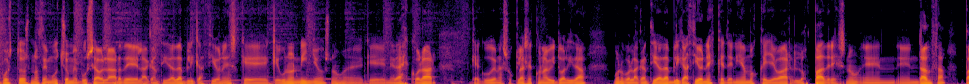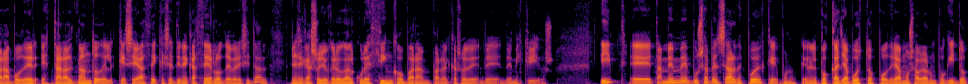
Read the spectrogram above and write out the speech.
puestos, no hace mucho me puse a hablar de la cantidad de aplicaciones que, unos niños, eh, que en edad escolar, que acuden a sus clases con habitualidad, bueno, pues la cantidad de aplicaciones que teníamos que llevar los padres ¿no? en, danza para poder estar al tanto del qué se hace, qué se tiene que hacer, los deberes y tal. En ese caso yo creo que calculé 5 para, para el caso de mis críos. Y eh, también me puse a pensar después que, bueno, que en el podcast ya puestos podríamos hablar un poquito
